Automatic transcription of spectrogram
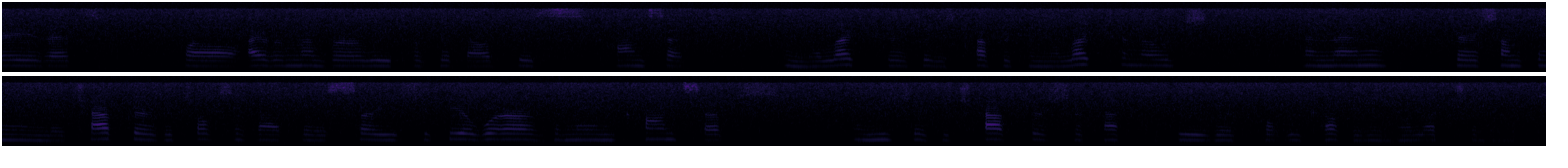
say that, well, I remember we talked about this concept in the lectures, it was covered in the lecture notes, and then there's something in the chapter that talks about this, so you should be aware of the main concepts in each of the chapters that have to do with what we covered in the lecture notes.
